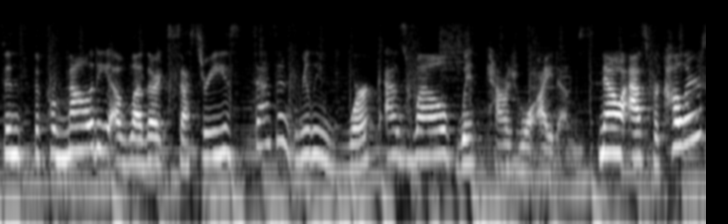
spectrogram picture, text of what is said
since the formality of leather accessories doesn't really work as well with casual items. Now, as for colors,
